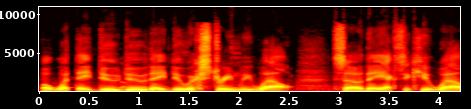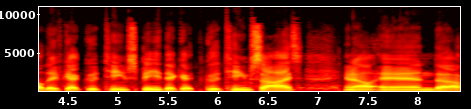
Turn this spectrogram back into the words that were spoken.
but what they do do, they do extremely well. So they execute well. They've got good team speed. They got good team size, you know, and uh,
